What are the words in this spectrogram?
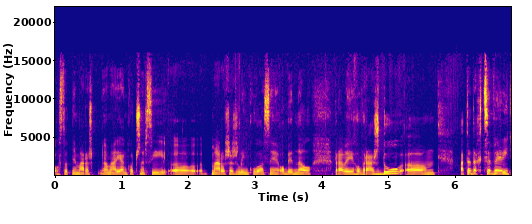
Ostatne Maroš, Marian Kočner si uh, Maroša Žilinku vlastne objednal práve jeho vraždu. Um, a teda chce veriť,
